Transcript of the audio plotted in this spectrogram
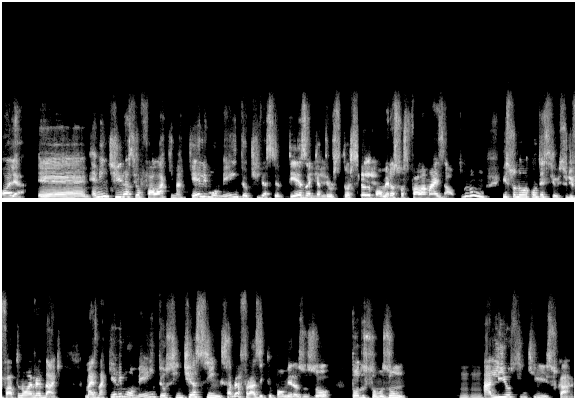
Olha, é, é mentira se eu falar que naquele momento eu tive a certeza que a Entendi. tor- torcida do Palmeiras fosse falar mais alto. Não, isso não aconteceu, isso de fato não é verdade. Mas naquele momento eu senti assim, sabe a frase que o Palmeiras usou? Todos somos um? Uhum. Ali eu senti isso, cara.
